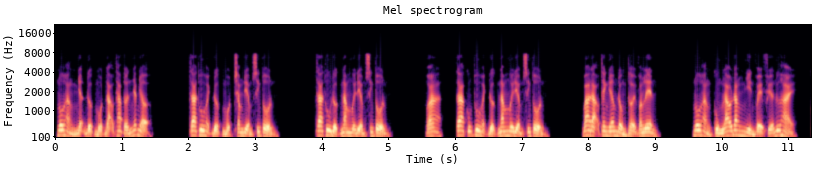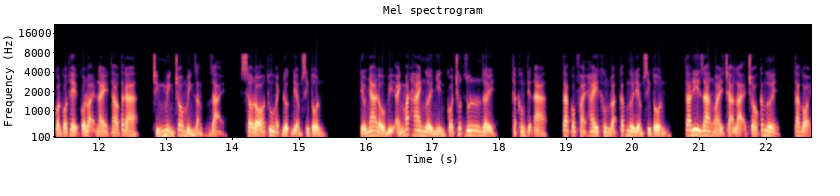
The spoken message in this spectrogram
nô hàng nhận được một đạo tháp tấn nhắc nhở. Ta thu hoạch được một trăm điểm sinh tồn. Ta thu được năm mươi điểm sinh tồn. Và ta cũng thu hoạch được năm mươi điểm sinh tồn. Ba đạo thanh em đồng thời vang lên. Nô hàng cùng lao đăng nhìn về phía nữ hải còn có thể có loại này thao tác à chính mình cho mình giảng giải, sau đó thu hoạch được điểm sinh tồn tiểu nha đầu bị ánh mắt hai người nhìn có chút run rẩy, thật không tiện à ta có phải hay không đoạt các ngươi điểm sinh tồn, ta đi ra ngoài trả lại cho các ngươi, ta gọi.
